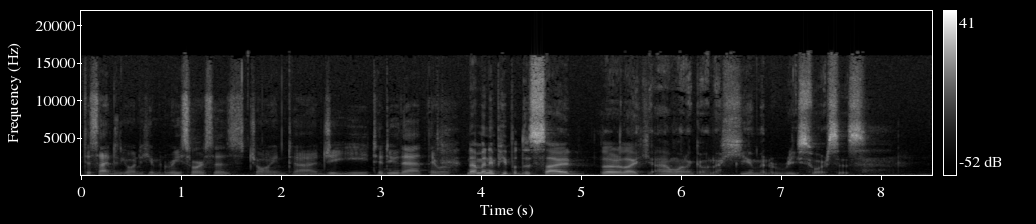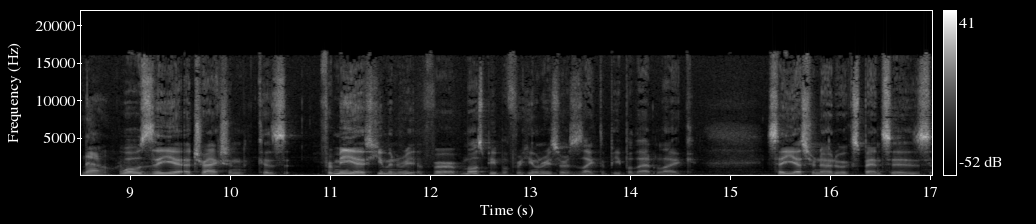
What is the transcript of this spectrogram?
decided to go into human resources, joined uh, GE to do that. They were, Not many people decide they're like, I want to go into human resources. no, What was the uh, attraction? Because for me, as human, re- for most people, for human resources, like the people that like say yes or no to expenses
